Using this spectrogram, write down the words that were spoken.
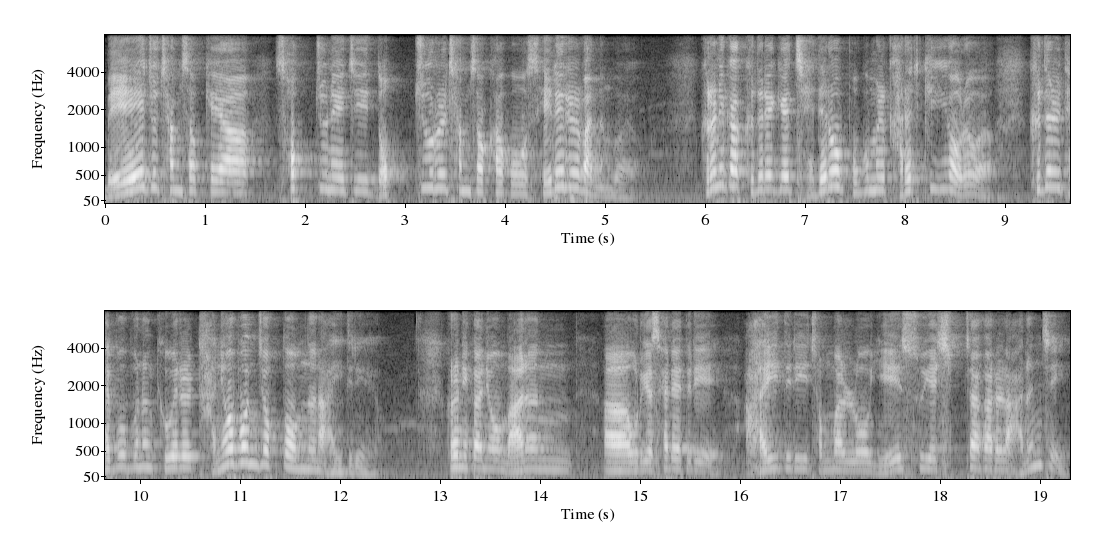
매주 참석해야 석주 내지 넉 주를 참석하고 세례를 받는 거예요. 그러니까 그들에게 제대로 복음을 가르치기가 어려워요. 그들 대부분은 교회를 다녀본 적도 없는 아이들이에요. 그러니까요, 많은 아, 우리의 세례들이 아이들이 정말로 예수의 십자가를 아는지,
